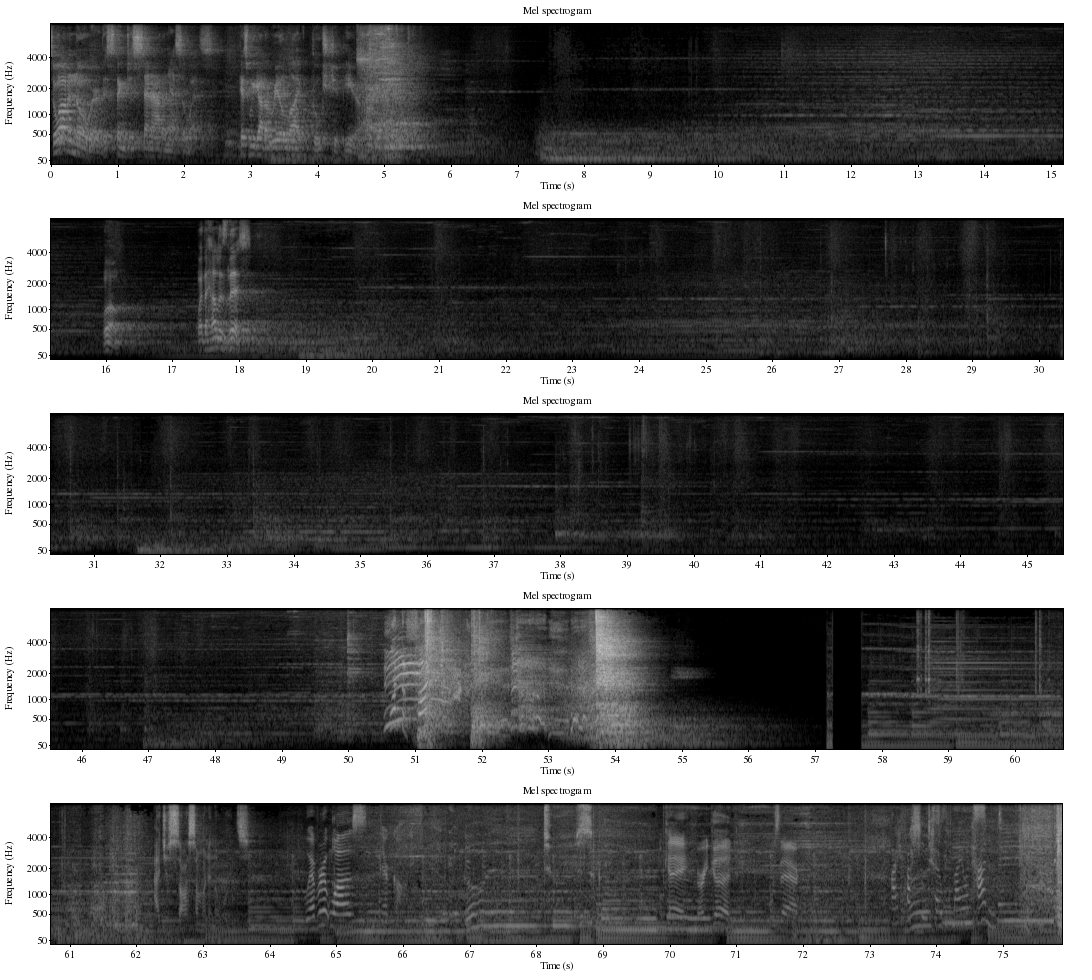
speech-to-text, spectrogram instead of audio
So out of nowhere, this thing just sent out an SOS. Guess we got a real live ghost ship here. Whoa. What the hell is this? Someone in the woods. Whoever it was, they're gone. Okay, very good. Who's there? I fashioned her with my own hand.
